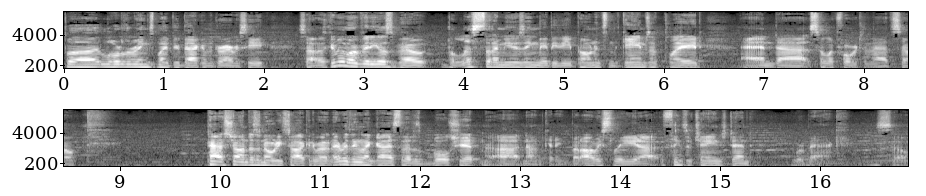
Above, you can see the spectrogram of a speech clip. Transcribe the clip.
but Lord of the Rings might be back in the driver's seat. So there's gonna be more videos about the lists that I'm using, maybe the opponents and the games I've played, and uh, so look forward to that. So past Sean doesn't know what he's talking about. Everything that guy said is bullshit. Uh, no, I'm kidding. But obviously uh, things have changed and we're back. So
